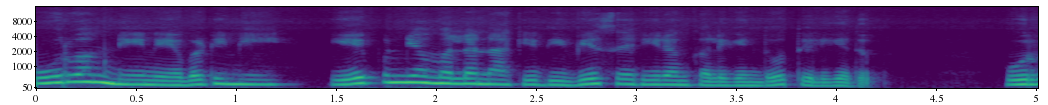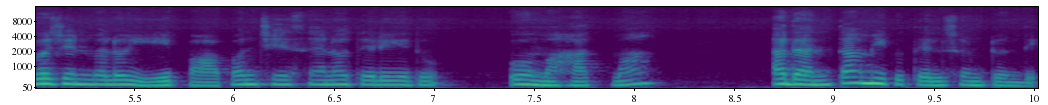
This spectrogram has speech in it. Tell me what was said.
పూర్వం నేనెవటిని ఏ పుణ్యం వల్ల నాకు ఈ దివ్య శరీరం కలిగిందో తెలియదు. పూర్వజన్మలో ఏ పాపం చేశానో తెలియదు. ఓ మహాత్మా అదంతా మీకు తెలుసుంటుంది.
